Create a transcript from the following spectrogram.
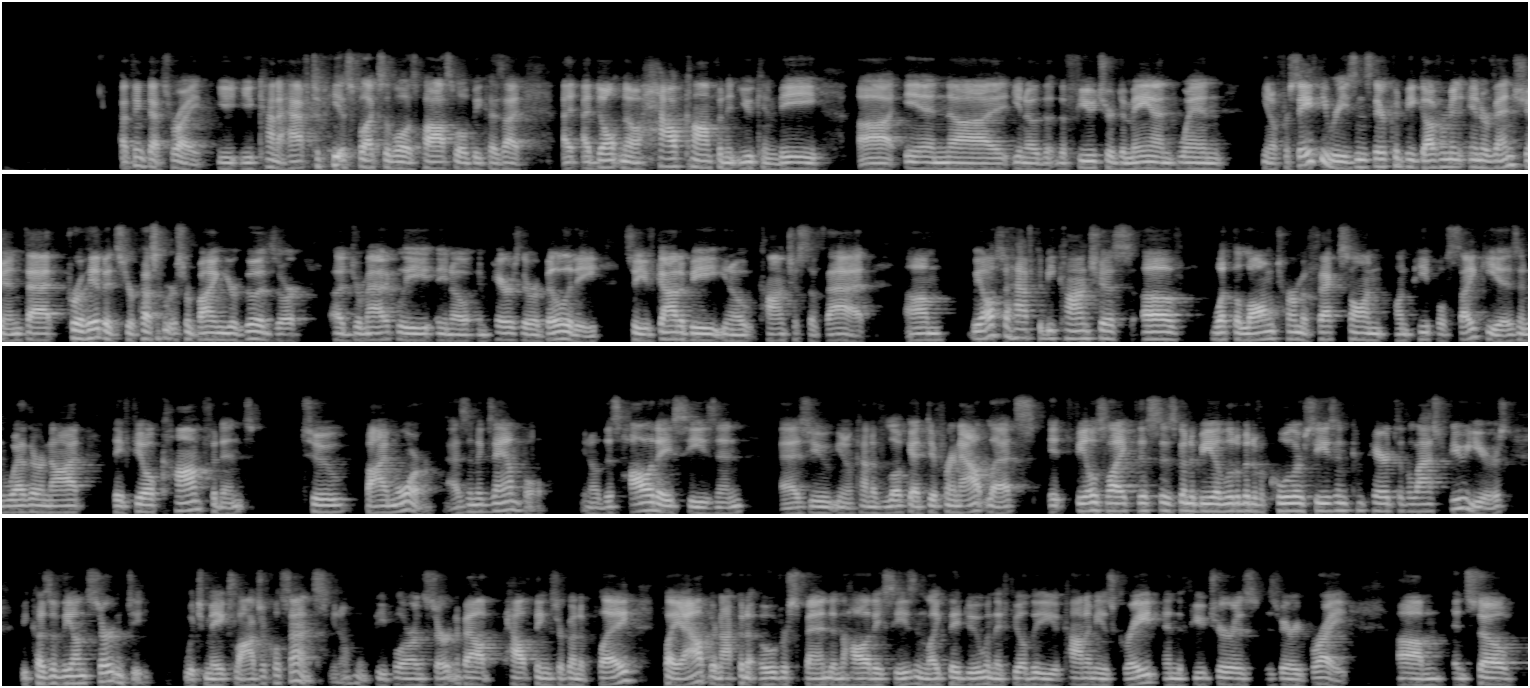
I think that's right. You you kind of have to be as flexible as possible because i i, I don't know how confident you can be uh, in uh, you know the, the future demand when you know, for safety reasons, there could be government intervention that prohibits your customers from buying your goods or uh, dramatically, you know, impairs their ability. So you've got to be, you know, conscious of that. Um, we also have to be conscious of what the long-term effects on on people's psyche is and whether or not they feel confident to buy more. As an example, you know, this holiday season, as you you know kind of look at different outlets it feels like this is going to be a little bit of a cooler season compared to the last few years because of the uncertainty which makes logical sense. You know, people are uncertain about how things are going to play play out, they're not going to overspend in the holiday season like they do when they feel the economy is great and the future is is very bright. Um, and so,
